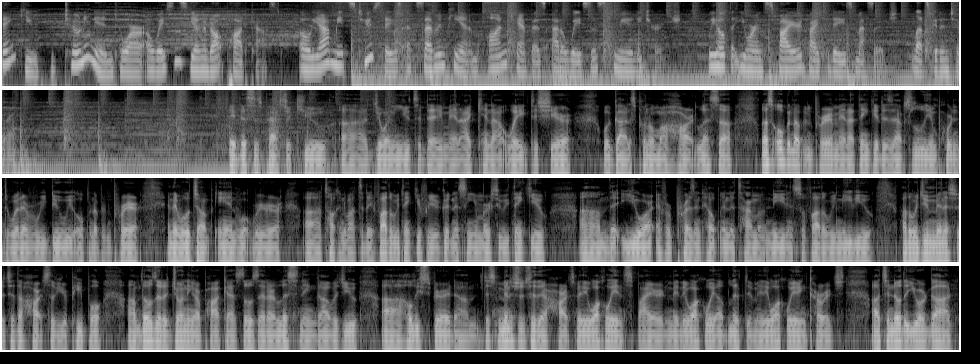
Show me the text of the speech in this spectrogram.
Thank you for tuning in to our Oasis Young Adult podcast. Oh Yeah meets Tuesdays at 7 p.m. on campus at Oasis Community Church. We hope that you are inspired by today's message. Let's get into it. Hey, this is Pastor Q uh, joining you today, man. I cannot wait to share what God has put on my heart. Let's uh let's open up in prayer, man. I think it is absolutely important to whatever we do, we open up in prayer, and then we'll jump in what we're uh, talking about today. Father, we thank you for your goodness and your mercy. We thank you um, that you are ever present help in the time of need. And so, Father, we need you. Father, would you minister to the hearts of your people, um, those that are joining our podcast, those that are listening, God, would you, uh, Holy Spirit, um, just minister to their hearts. May they walk away inspired. May they walk away uplifted. May they walk away encouraged uh, to know that you are God.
